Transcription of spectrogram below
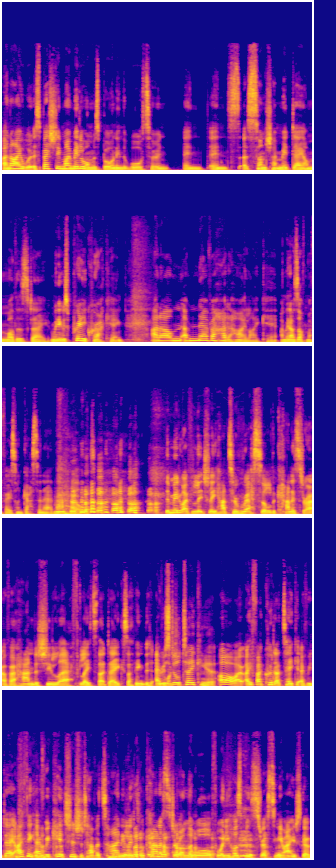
And I would, especially my middle one was born in the water in, in, in at sunshine midday on Mother's Day. I mean, it was pretty cracking. And I'll, I've never had a high like it. I mean, I was off my face on gas and air. That helped. the midwife literally had to wrestle the canister out of her hand as she left later that day because I think that You're still should- taking it. Oh, I, if I could, I'd take it every day. I think every kitchen should have a tiny little canister on the wall for when your husband's stressing you out. You just go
